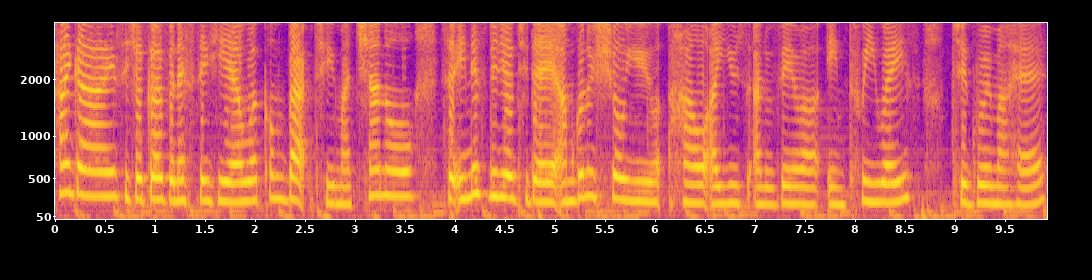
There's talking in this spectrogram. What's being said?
hi guys it's your girl Vanessa here. Welcome back to my channel. So in this video today i'm going to show you how i use aloe vera in three ways to grow my hair.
